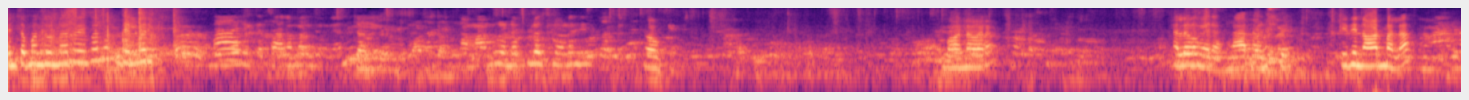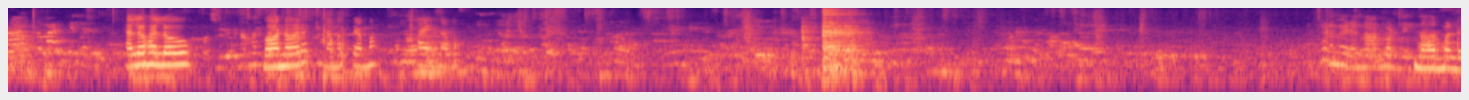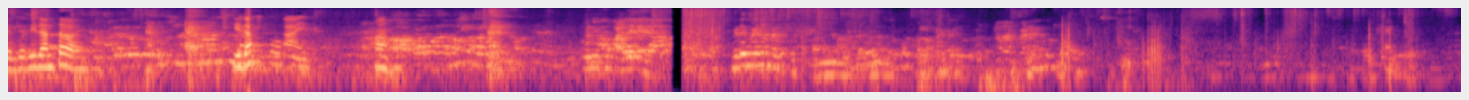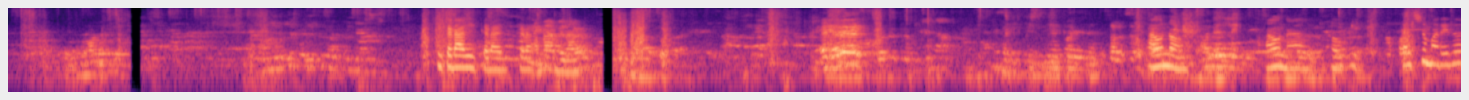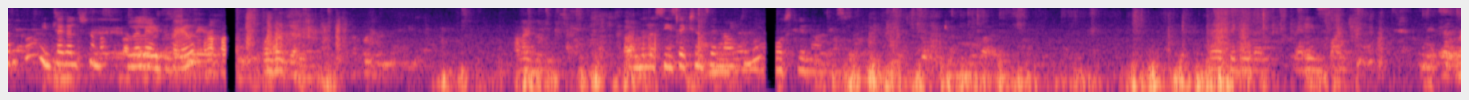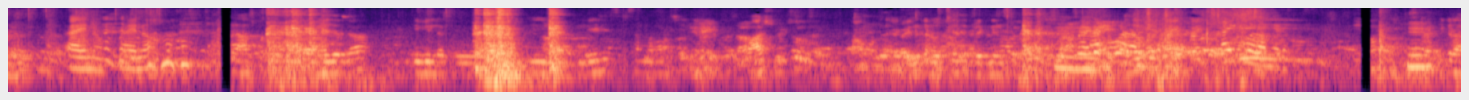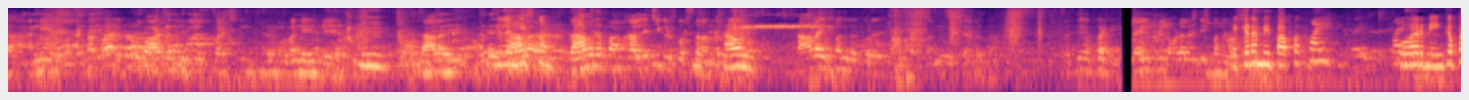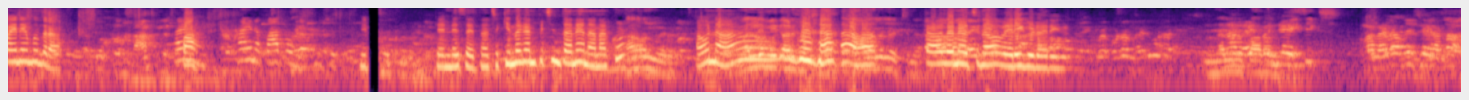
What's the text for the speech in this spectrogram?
ఎంతమంది ఉన్నారు ఇవాళ? డెలివరీ? చాలా మంది ఉన్నారు. ఓకే. బాగున్నావారా? హలో నార్మల్ ఇది నార్మలా హలో హలో బాగున్నావారా? నమస్తే అమ్మా. హాయ్ నమస్తే. ఇక్కడ మేడం నార్మల్ నార్మల్ డెలివరీ ఇదంతా ఇదా? ఆహా. ఇక్కడ యూ ఇక్కడ ఇక్కడ ఇక్కడ. అవునా? అవునా? ఓకే. కలిసిన మరి ఇది వరకు? ఇంట్లో కలిసినామా? వెళ్ళలేదు కదా? అందులో సి సెక్షన్స్ ఎన్ని అవుతుంది mostly not very important I know I know మేజర్గా ఈ వీళ్ళకు ఈ లేడీస్కి సంబంధించి వాష్ ఎందుకంటే వచ్చేది ప్రెగ్నెన్సీ ఇక్కడ అన్ని ఇప్పుడు వాటర్ పరిశీలించడం ఇవన్నీ ఏం లేదు చాలా అంటే. గ్రామీణ ప్రాంతాల నుంచి ఇక్కడికి వస్తారు అందరు. అవును. చాలా ఇబ్బందులకు గురవుతాం అన్ని విషయాలు ప్రతి ఒక్కటి. లైన్ నిలబడాలంటే ఇబ్బంది ఎక్కడ మీ పాప? వారిని ఇంకా పైన ఏముందిరా? టెన్ డేస్ అయితే కింద కనిపించింది తానేనా నాకు? అవునా కావాలని వచ్చినావా వెరీ గుడ్ వెరీ గుడ్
